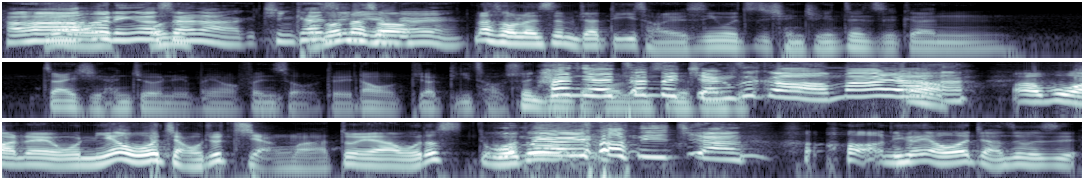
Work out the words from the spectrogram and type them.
好了，没有我二零二三啊，请开始表演。那时候人生比较低潮，也是因为之前前一阵子跟在一起很久的女朋友分手，对，让我比较低潮，瞬间他你还真的讲这个哦？妈呀！啊，不玩嘞，我你要我讲我就讲嘛，对啊，我都都我没有要你讲。哦，你没有我讲是不是？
